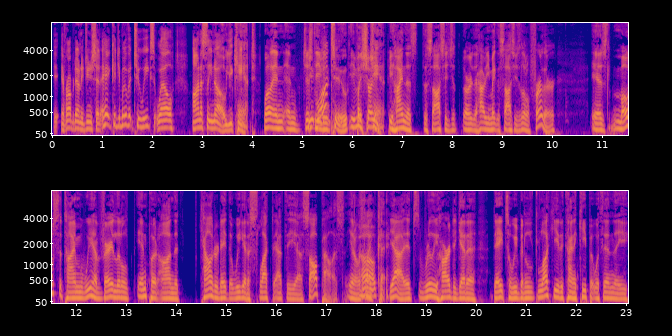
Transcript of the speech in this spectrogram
if Robert Downey Jr. said, "Hey, could you move it two weeks?" Well, honestly, no, you can't. Well, and and just You'd even, want to, even but you can't. behind this the sausage or how do you make the sausage a little further is most of the time we have very little input on the calendar date that we get to select at the uh, Salt Palace. You know, it's Oh, like okay. yeah, it's really hard to get a date, so we've been lucky to kind of keep it within the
